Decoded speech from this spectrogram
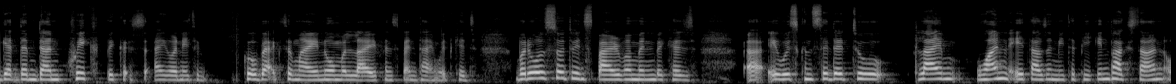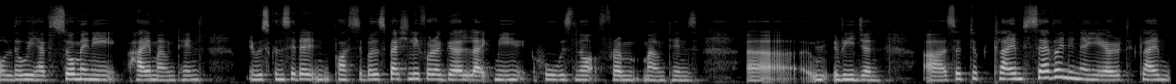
get them done quick because I wanted to go back to my normal life and spend time with kids, but also to inspire women because uh, it was considered to climb one 8,000 meter peak in Pakistan, although we have so many high mountains. It was considered impossible, especially for a girl like me who was not from mountains region. Uh, so to climb seven in a year, to climb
